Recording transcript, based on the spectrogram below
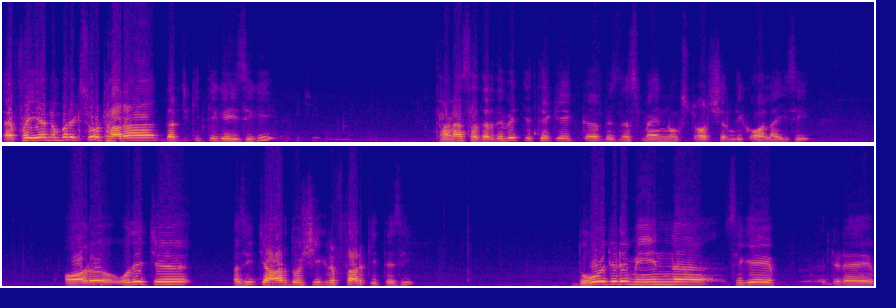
ਐਫ ਆਈ ਆਰ ਨੰਬਰ 118 ਦਰਜ ਕੀਤੀ ਗਈ ਸੀਗੀ। ਥਾਣਾ ਸਦਰ ਦੇ ਵਿੱਚ ਜਿੱਥੇ ਕਿ ਇੱਕ ਬਿਜ਼ਨਸਮੈਨ ਨੂੰ ਐਕਸਟੋਰਸ਼ਨ ਦੀ ਕਾਲ ਆਈ ਸੀ। ਔਰ ਉਹਦੇ ਚ ਅਸੀਂ ਚਾਰ ਦੋਸ਼ੀ ਗ੍ਰਿਫਤਾਰ ਕੀਤੇ ਸੀ। ਦੋ ਜਿਹੜੇ ਮੇਨ ਸੀਗੇ, ਜਿਹੜੇ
